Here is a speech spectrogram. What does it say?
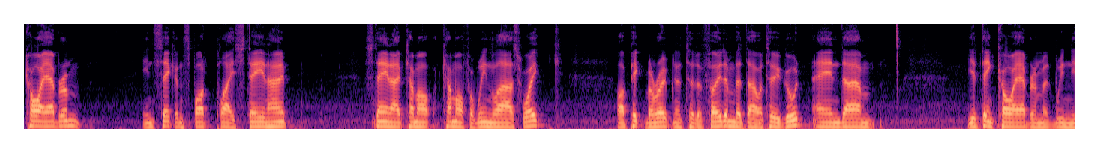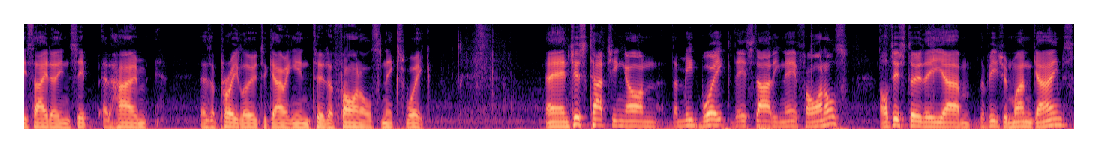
Kyabram in second spot plays Stanhope. Stanhope come off come off a win last week. I picked Mooroopna to defeat them, but they were too good. And um, you'd think Kyabram would win this 18 zip at home as a prelude to going into the finals next week. And just touching on the midweek, they're starting their finals. I'll just do the um, Division One games.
